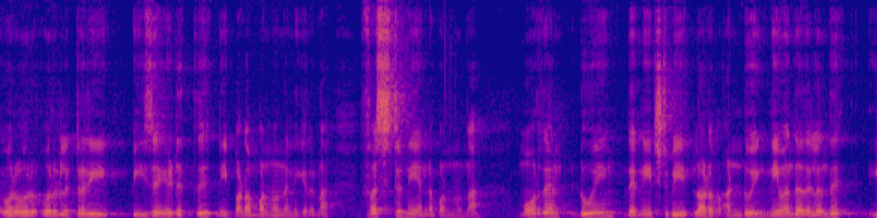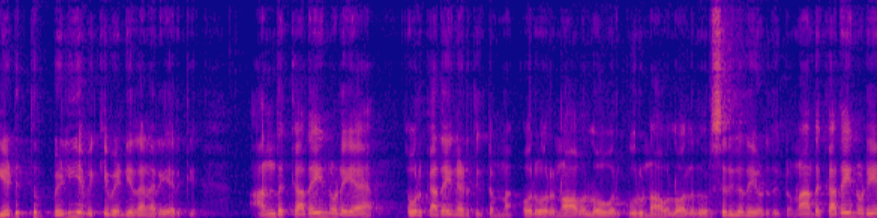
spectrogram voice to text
ஒரு ஒரு ஒரு லிட்ரரி பீஸை எடுத்து நீ படம் பண்ணணும்னு நினைக்கிறேன்னா ஃபர்ஸ்ட்டு நீ என்ன பண்ணணும்னா more than doing there needs to be lot of undoing நீ வந்து அதுலேருந்து எடுத்து வெளியே வைக்க வேண்டியதாக நிறைய இருக்குது அந்த கதையினுடைய ஒரு கதைன்னு எடுத்துக்கிட்டோம்னா ஒரு ஒரு நாவலோ ஒரு குறு நாவலோ அல்லது ஒரு சிறுகதையோ எடுத்துக்கிட்டோம்னா அந்த கதையினுடைய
